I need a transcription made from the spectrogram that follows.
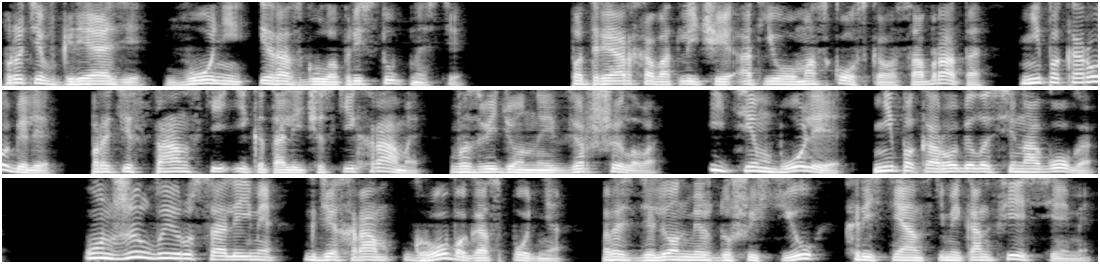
против грязи, вони и разгула преступности. Патриарха, в отличие от его московского собрата, не покоробили протестантские и католические храмы, возведенные в Вершилово, и тем более не покоробила синагога, он жил в Иерусалиме, где храм гроба Господня разделен между шестью христианскими конфессиями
